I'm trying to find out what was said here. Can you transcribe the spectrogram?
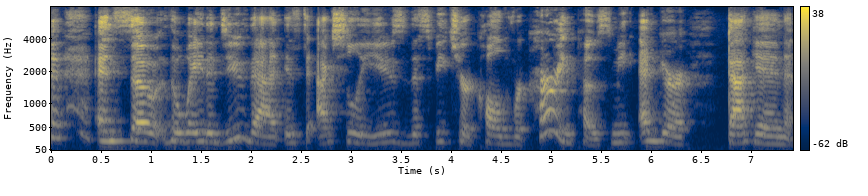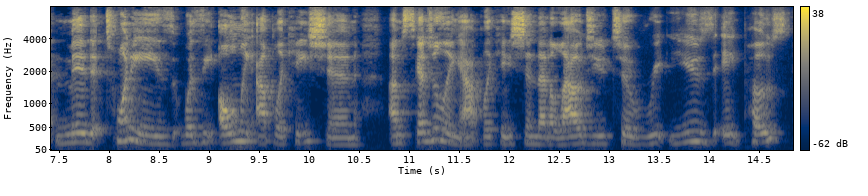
and so the way to do that is to actually use this feature called recurring posts. Meet Edgar back in mid 20s was the only application um, scheduling application that allowed you to re- use a post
